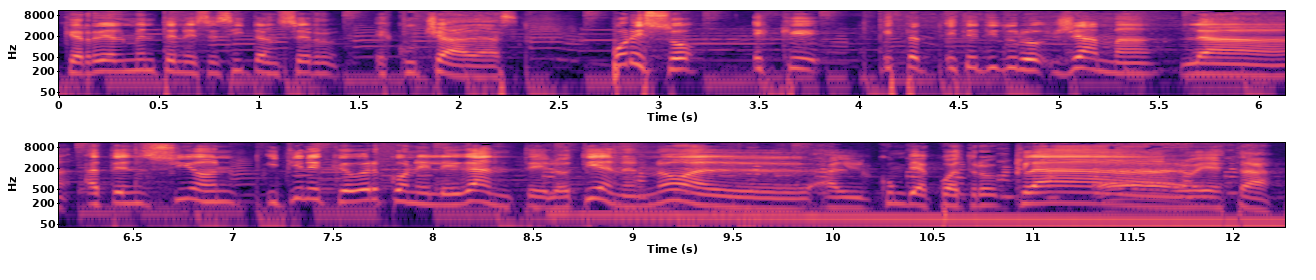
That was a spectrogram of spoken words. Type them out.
que realmente necesitan ser escuchadas. Por eso es que este título llama la atención y tiene que ver con elegante, lo tienen, ¿no? Al, al Cumbia 4, claro, ahí está,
